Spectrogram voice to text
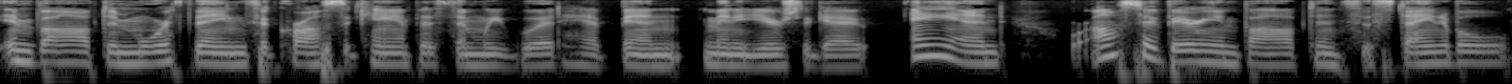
involved in more things across the campus than we would have been many years ago, and we're also very involved in sustainable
